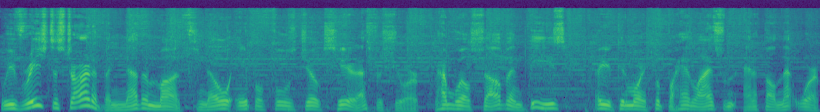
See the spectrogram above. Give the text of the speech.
We've reached the start of another month. No April Fool's jokes here, that's for sure. I'm Will Selva. These are your Good Morning Football headlines from NFL Network.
